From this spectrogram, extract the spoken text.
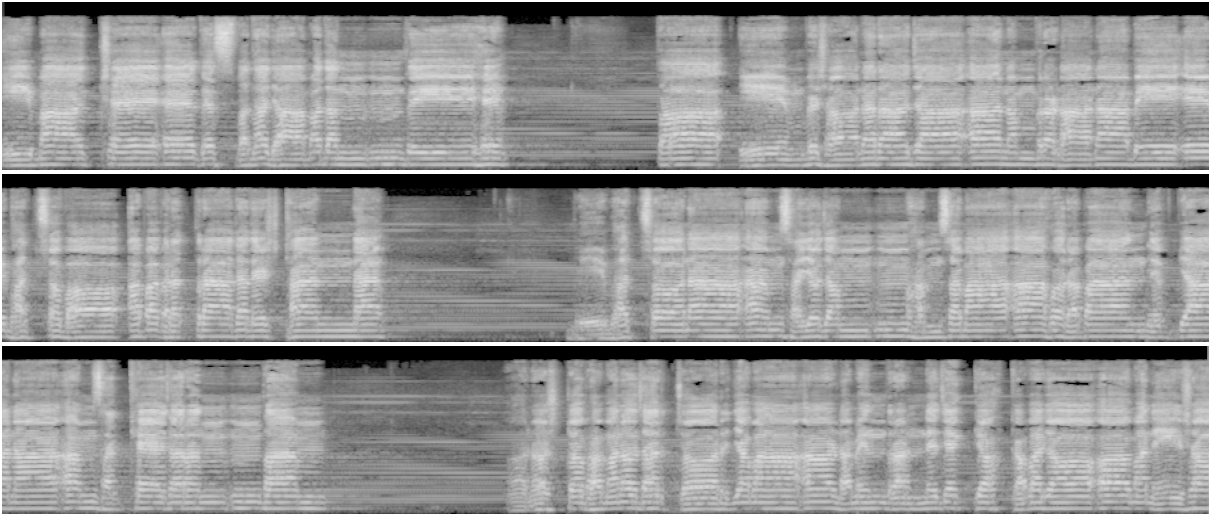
इमाक्षेति स्वधजा मदन्तीः ता ईम् विशानराजानम् व्रणानाबे भत्स्व अपभ्रत्रादतिष्ठन् बीभत्सो नाम् सयुजम् हंसमाहुरपान् दिव्यानाम् सख्ये चरन्तम्। अनुष्टभमनुचर्चोर्यमाणमिन्द्रन्निचिक्यः कवयो मनीषा।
